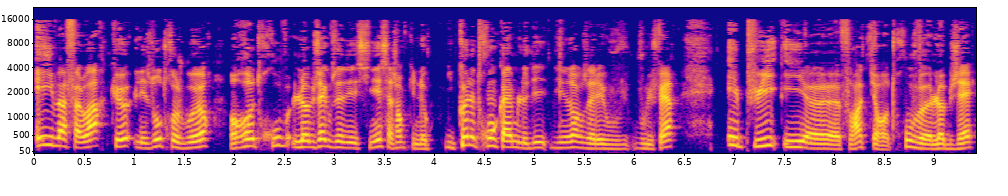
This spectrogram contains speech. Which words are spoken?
et il va falloir que les autres joueurs retrouvent l'objet que vous avez dessiné, sachant qu'ils connaîtront quand même le di- dinosaure que vous avez vou- voulu faire. Et puis, il euh, faudra qu'ils retrouvent l'objet.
